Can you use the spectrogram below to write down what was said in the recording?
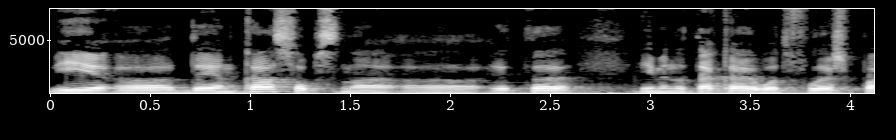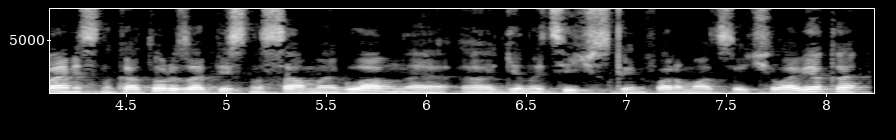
И э, ДНК, собственно, э, это именно такая вот флеш-память, на которой записана самая главная э, генетическая информация человека.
